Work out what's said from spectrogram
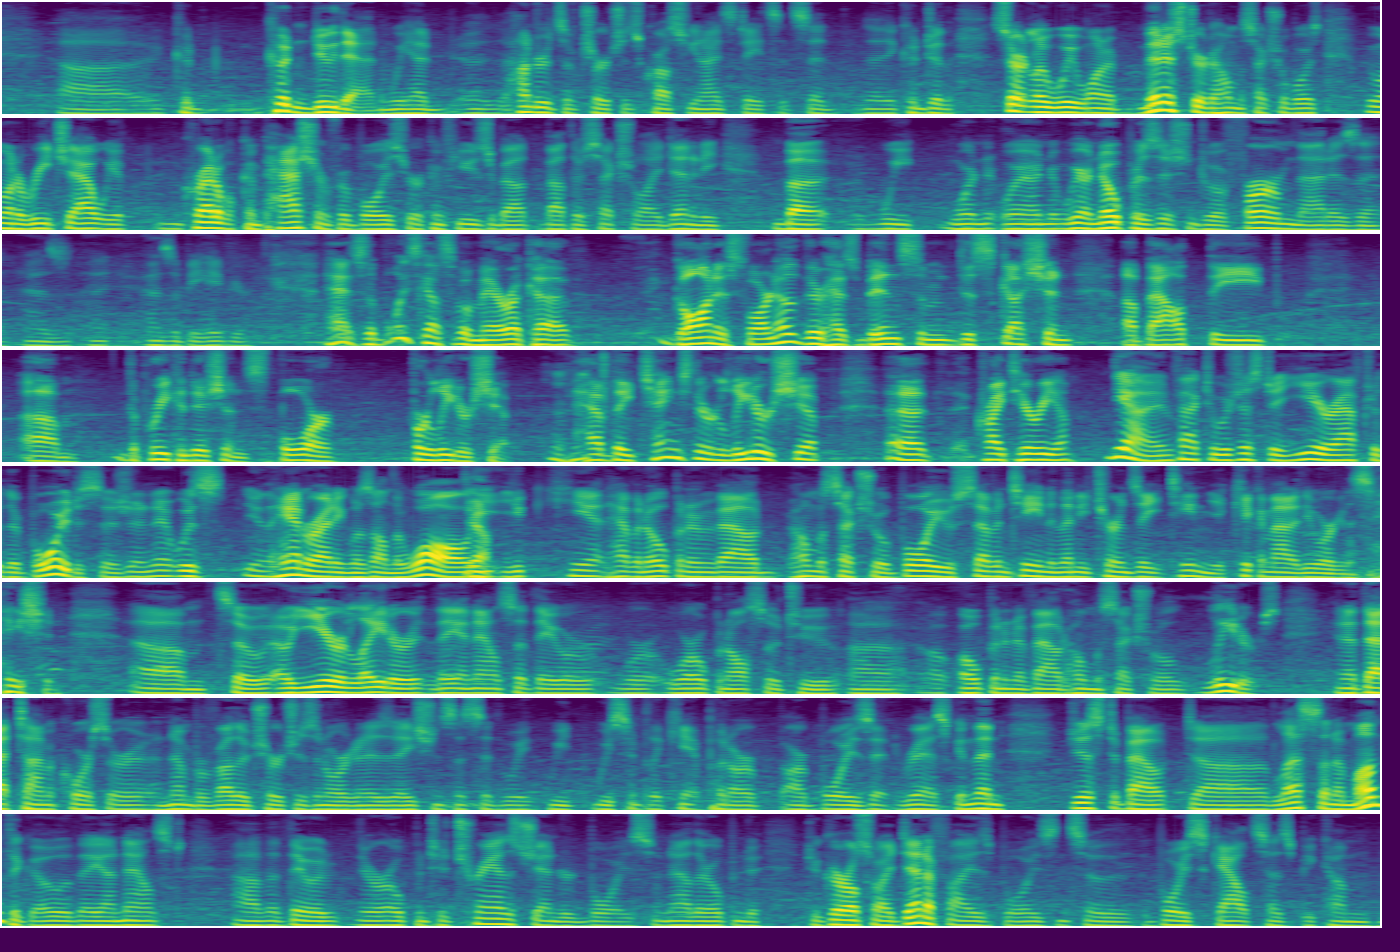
uh, could couldn't do that. And we had uh, hundreds of churches across the United States that said they couldn't do that. Certainly, we want to minister to homosexual boys. We want to reach out. We have incredible compassion for boys who are confused about, about their sexual identity, but we we're, we're, in, we're in no position to affirm that as a as as a behavior. Has the Boy Scouts of America gone as far? I know there has been some discussion about the um, the preconditions for for leadership. Have they changed their leadership uh, criteria? Yeah, in fact, it was just a year after their boy decision. It was, you know, the handwriting was on the wall. Yeah. You, you can't have an open and avowed homosexual boy who's 17 and then he turns 18 and you kick him out of the organization. Um, so a year later, they announced that they were, were, were open also to uh, open and avowed homosexual leaders. And at that time, of course, there are a number of other churches and organizations that said we, we, we simply can't put our, our boys at risk. And then just about uh, less than a month ago, they announced uh, that they, would, they were open to transgendered boys. So now they're open to, to girls who identify as boys. And so the, Boy Scouts has become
